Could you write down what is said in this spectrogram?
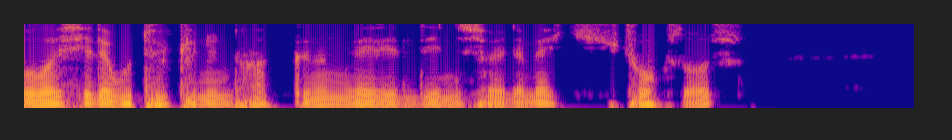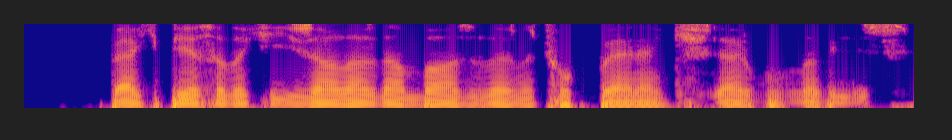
Dolayısıyla bu türkünün hakkının verildiğini söylemek çok zor. Belki piyasadaki icralardan bazılarını çok beğenen kişiler bulunabilir.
